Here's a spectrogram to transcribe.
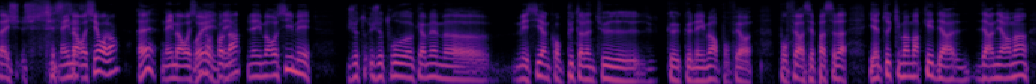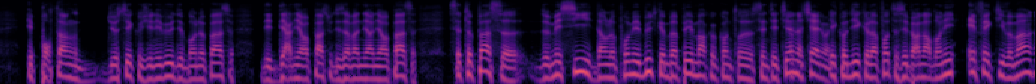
Ben, je- je- Neymar aussi, Roland? Hein? Neymar aussi oui, Neymar aussi, mais je, je trouve quand même euh, Messi encore plus talentueux que, que Neymar pour faire, pour faire ces passes-là. Il y a un truc qui m'a marqué der- dernièrement, et pourtant, Dieu sait que je n'ai vu des bonnes passes, des dernières passes ou des avant-dernières passes. Cette passe de Messi dans le premier but qu'Mbappé marque contre Saint-Etienne, ouais. et qu'on dit que la faute, c'est Bernardoni, effectivement,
